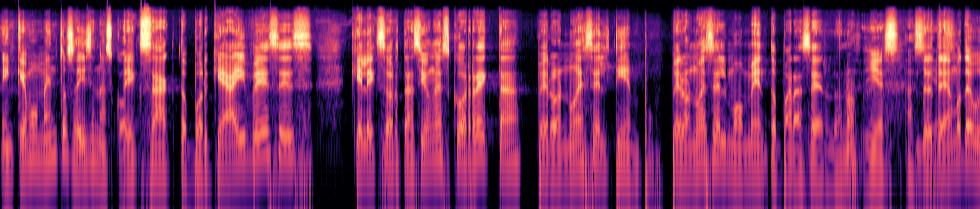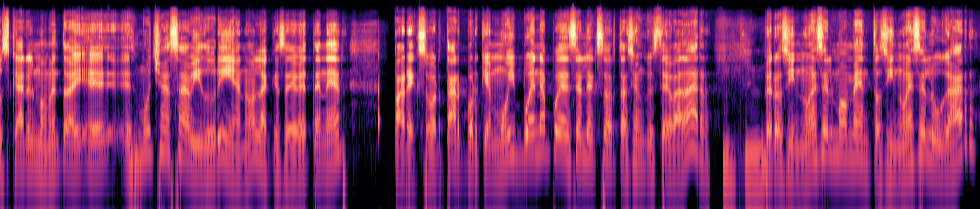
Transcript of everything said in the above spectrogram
¿En qué momento se dicen las cosas? Exacto, porque hay veces que la exhortación es correcta, pero no es el tiempo, pero no es el momento para hacerlo, ¿no? Así es. así Entonces es. debemos de buscar el momento. Eh, Es mucha sabiduría, ¿no? La que se debe tener para exhortar, porque muy buena puede ser la exhortación que usted va a dar, pero si no es el momento, si no es el lugar,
